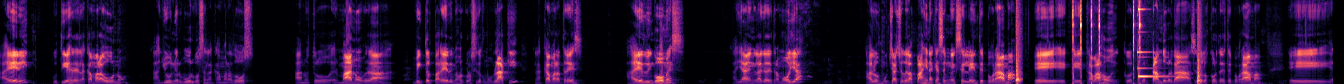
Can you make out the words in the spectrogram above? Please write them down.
A Eric Gutiérrez en la cámara 1. A Junior Burgos en la cámara 2. A nuestro hermano, ¿verdad? Víctor Paredes, mejor conocido como Blacky, en la cámara 3. A Edwin Gómez, allá en el área de Tramoya. A los muchachos de la página que hacen un excelente programa. Eh, que trabajo cortando, ¿verdad? Haciendo los cortes de este programa. eh,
